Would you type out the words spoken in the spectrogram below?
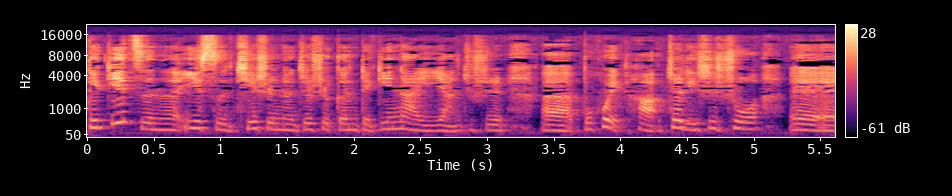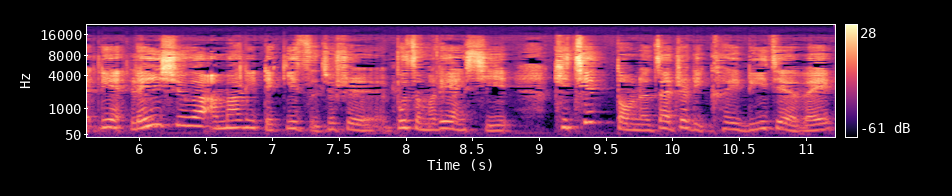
deki 子呢意思其实呢就是跟 d e k i n a 一样，就是呃不会哈。这里是说，呃练练习阿玛丽 deki 子就是不怎么练习。kichi do 呢在这里可以理解为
